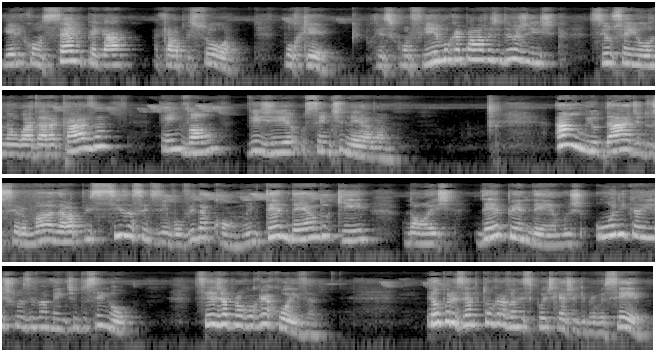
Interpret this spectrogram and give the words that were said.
e ele consegue pegar aquela pessoa. Por quê? Porque se confirma o que a palavra de Deus diz. Se o Senhor não guardar a casa, em vão vigia o sentinela. A humildade do ser humano, ela precisa ser desenvolvida como? Entendendo que nós dependemos única e exclusivamente do Senhor, seja para qualquer coisa. Eu, por exemplo, estou gravando esse podcast aqui para você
